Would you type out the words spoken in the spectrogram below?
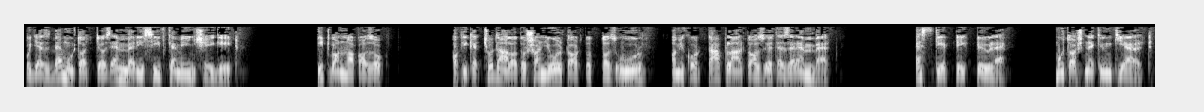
hogy ez bemutatja az emberi szív keménységét. Itt vannak azok, akiket csodálatosan jól tartott az Úr, amikor táplálta az ötezer embert. Ezt kérték tőle. Mutas nekünk jelt.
